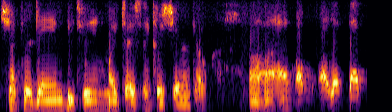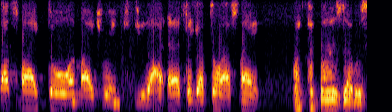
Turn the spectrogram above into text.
checker game between Mike Tyson and Chris Jericho. Uh, I'm, I'm, that, that, that's my goal and my dream to do that. And I think after last night, with the buzz that was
